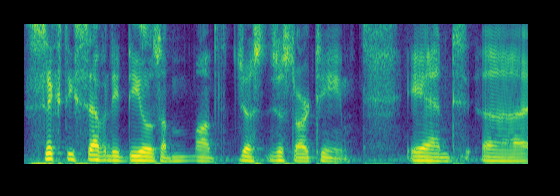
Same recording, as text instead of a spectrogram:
60, 70 deals a month just just our team, and. Uh,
